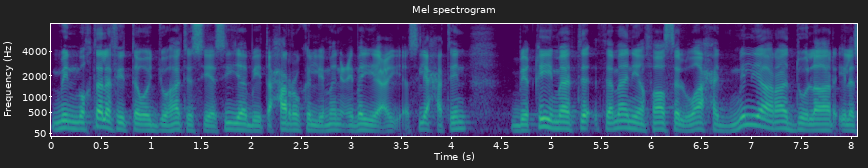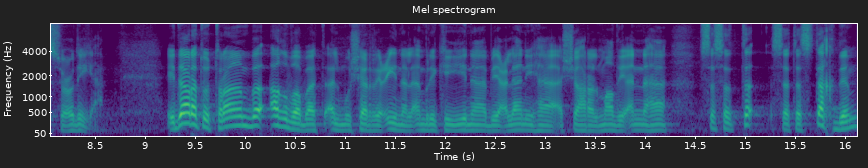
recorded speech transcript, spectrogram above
من مختلف التوجهات السياسية بتحرك لمنع بيع أسلحة بقيمة 8.1 مليارات دولار إلى السعودية. إدارة ترامب أغضبت المشرعين الأمريكيين بإعلانها الشهر الماضي أنها ستستخدم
